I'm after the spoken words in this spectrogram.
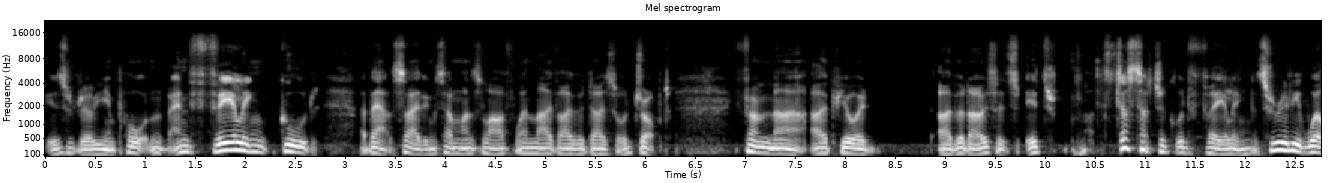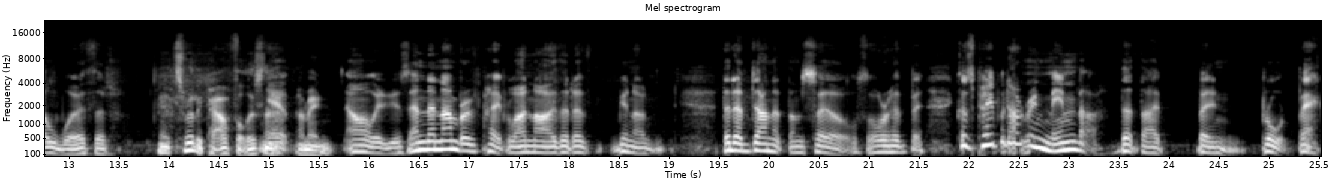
is really important and feeling good about saving someone's life when they've overdosed or dropped from uh, opioid overdose. It's it's it's just such a good feeling. It's really well worth it. It's really powerful isn't yep. it i mean oh it is. And the number of people i know that have you know that have done it themselves or have been because people don't remember that they've been brought back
